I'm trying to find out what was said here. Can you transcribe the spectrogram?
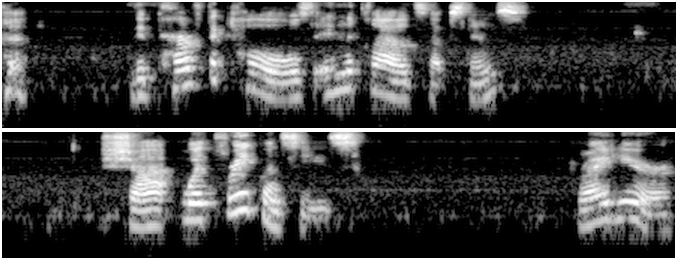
the perfect holes in the cloud substance shot with frequencies right here.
